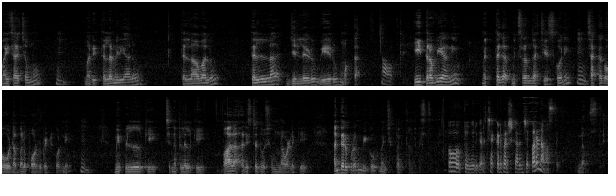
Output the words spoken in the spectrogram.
మైచాచము మ్మ్. మరి తెల్ల మిరియాలు తెల్ల ఆవాలు తెల్ల జిల్లేడు వేరు మొక్క. ఈ ద్రవ్యాన్ని మెత్తగా మిశ్రంగా చేసుకొని చక్కగా ఓ డబ్బాలో పౌడర్ పెట్టుకోండి. మీ పిల్లలకి చిన్నపిల్లలకి బాల అరిష్ట దోషం ఉన్న వాళ్ళకి అందరూ కూడా మీకు మంచి ఫలితం లభిస్తుంది ఓకే గురుగారు చక్కటి పరిష్కారం చెప్పారు. నమస్తే. నమస్తే.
